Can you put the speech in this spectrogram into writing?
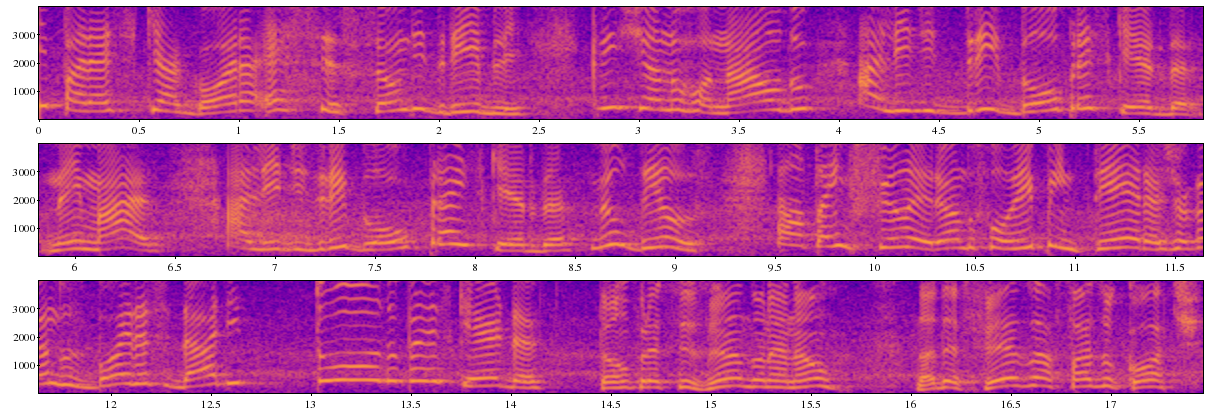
E parece que agora é sessão de drible. Cristiano Ronaldo, ali de driblou pra esquerda. Neymar, ali de driblou pra esquerda. Meu Deus, ela tá enfileirando Floripa inteira, jogando os boys da cidade tudo pra esquerda. Estão precisando, né não? Da defesa faz o corte.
